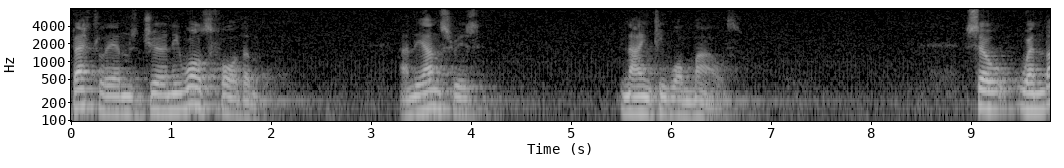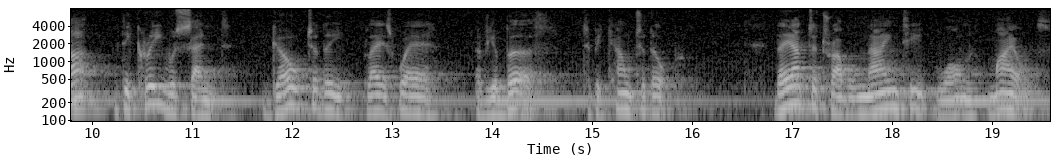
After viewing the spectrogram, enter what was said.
Bethlehem's journey was for them. And the answer is 91 miles. So when that decree was sent, go to the place where of your birth to be counted up, they had to travel 91 miles.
